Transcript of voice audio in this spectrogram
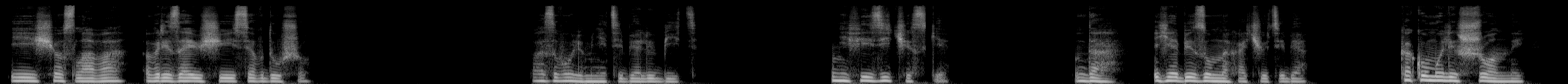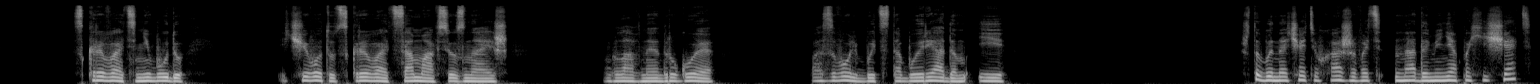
и еще слова, врезающиеся в душу. Позволь мне тебя любить. Не физически. Да, я безумно хочу тебя. Как умалишённый. Скрывать не буду. И чего тут скрывать, сама все знаешь. Главное другое. Позволь быть с тобой рядом и... Чтобы начать ухаживать, надо меня похищать?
